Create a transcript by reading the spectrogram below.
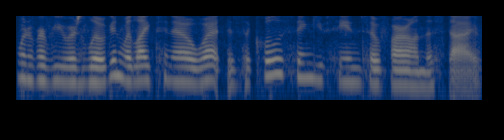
One of our viewers, Logan, would like to know what is the coolest thing you've seen so far on this dive?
